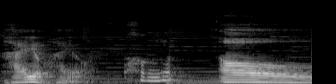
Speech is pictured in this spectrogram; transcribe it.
还有还有。朋友。哦，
